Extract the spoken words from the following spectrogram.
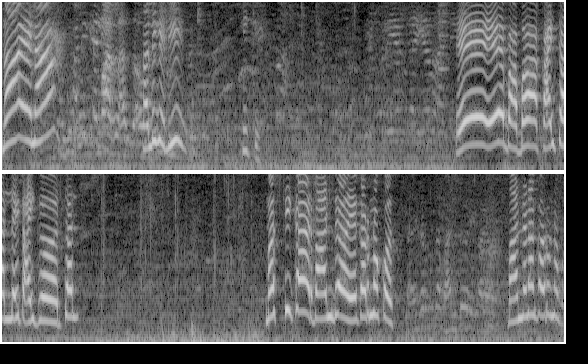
नाही ना? खाली गेली? ठीक आहे. ए ए बाबा काय चाललंय टायगर? चल. मस्ती कर भांड हे करू नकोस. भांडणं करू नको.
